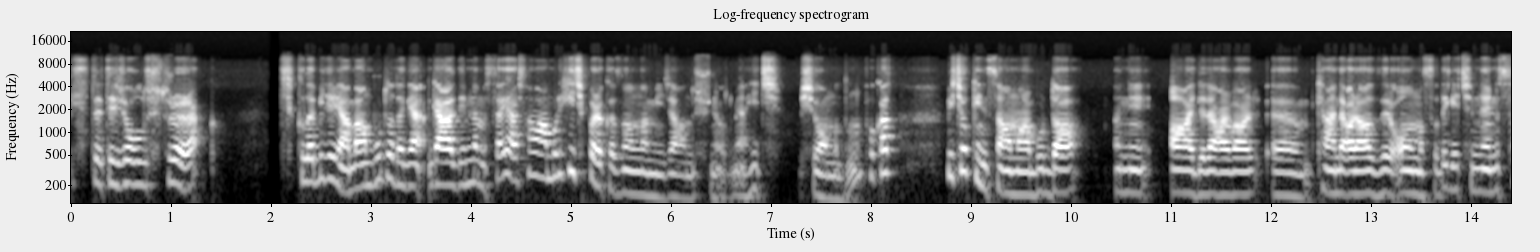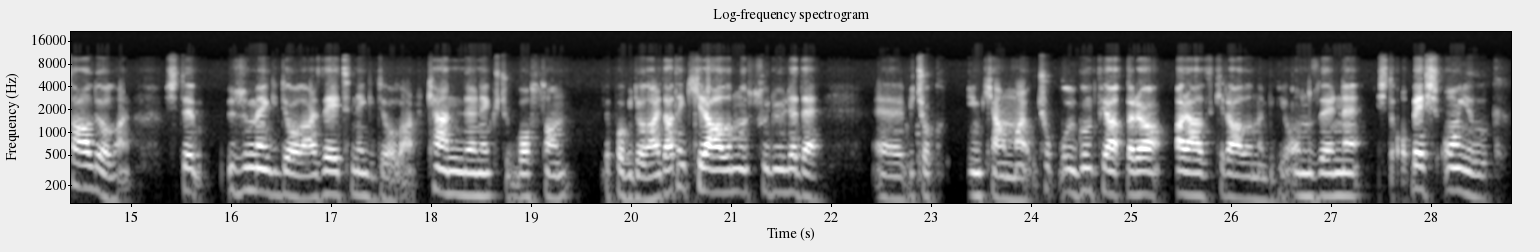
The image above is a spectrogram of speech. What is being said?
bir strateji oluşturarak çıkılabilir. Yani ben burada da gel- geldiğimde mesela gerçekten ben burada hiç para kazanılamayacağını düşünüyordum. Yani hiç bir şey olmadığını. Fakat birçok insan var burada hani aileler var e, kendi arazileri olmasa da geçimlerini sağlıyorlar. İşte üzüme gidiyorlar, zeytine gidiyorlar. Kendilerine küçük bostan yapabiliyorlar. Zaten kiralama usulüyle de e, birçok imkan var. Çok uygun fiyatlara arazi kiralanabiliyor. Onun üzerine işte 5-10 yıllık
